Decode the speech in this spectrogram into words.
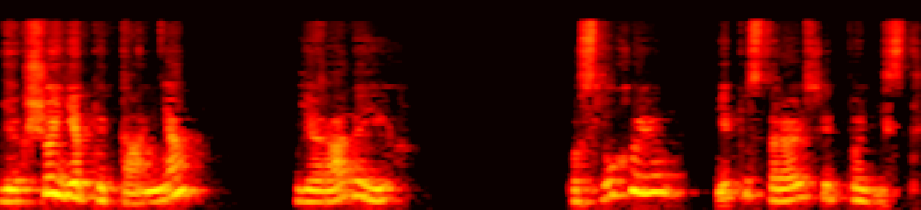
Якщо є питання, я рада їх послухаю і постараюсь відповісти.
